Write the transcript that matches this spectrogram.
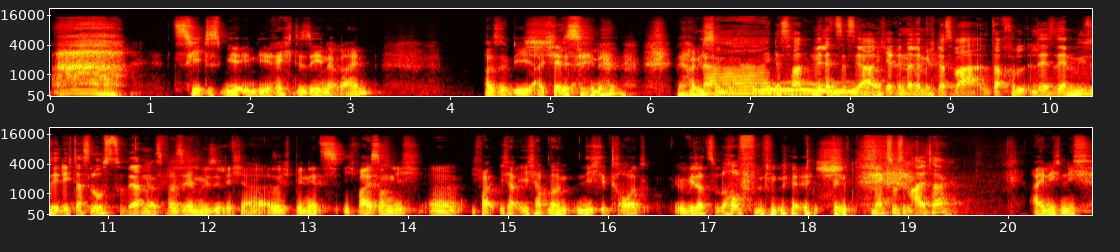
ah, zieht es mir in die rechte Sehne rein. Also die Achillessehne. Nein, so, uh, das hatten wir letztes Jahr. Ja. Ich erinnere mich, das war doch sehr mühselig, das loszuwerden. Das war sehr mühselig, ja. Also ich bin jetzt, ich weiß noch nicht, äh, ich, ich habe ich hab noch nicht getraut, wieder zu laufen. Merkst du es im Alltag? Eigentlich nicht.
